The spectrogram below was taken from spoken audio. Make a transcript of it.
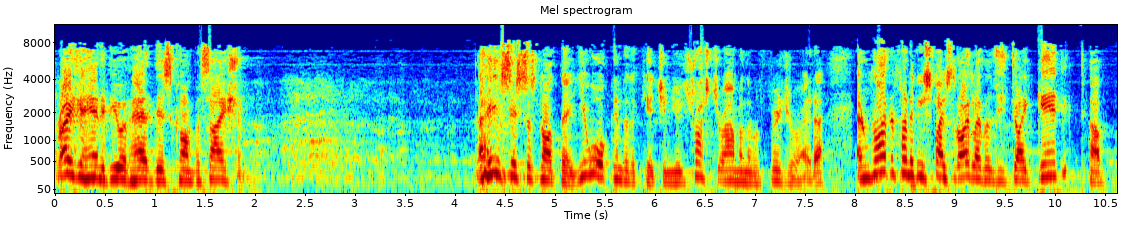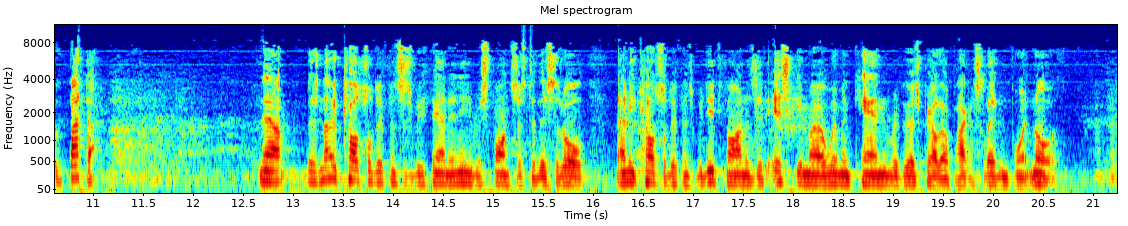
Raise your hand if you have had this conversation. Now, he insists it's not there. You walk into the kitchen, you thrust your arm in the refrigerator, and right in front of his face at eye level is this gigantic tub of butter. Now, there's no cultural differences we found in any responses to this at all. The only cultural difference we did find is that Eskimo women can reverse parallel park a sled and point north.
